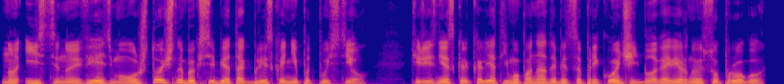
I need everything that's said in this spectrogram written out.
Но истинную ведьму уж точно бы к себе так близко не подпустил. Через несколько лет ему понадобится прикончить благоверную супругу.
